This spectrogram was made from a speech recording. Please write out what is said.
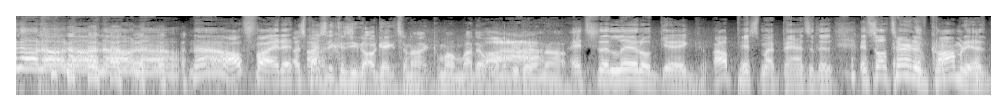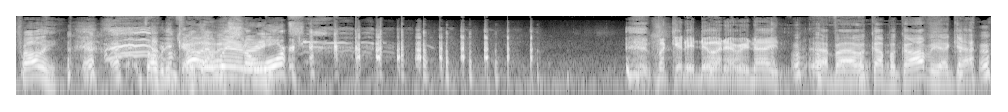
no, no, no, no, no, no. I'll fight it. Especially because you got a gig tonight. Come on, I don't want to be doing Ah, that. It's the little gig. I'll piss my pants at this. It's alternative comedy. It's probably Probably, probably win an award. but can he do it every night? If I have a cup of coffee, I can.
